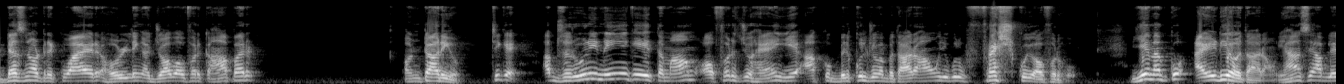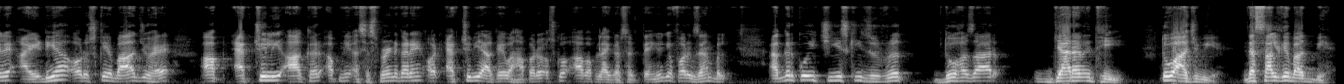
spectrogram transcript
does not require holding a job offer कहाँ पर? ऑन्टारियो ठीक है? अब ज़रूरी नहीं है कि ये तमाम ऑफ़र जो हैं, ये आपको बिल्कुल जो मैं बता रहा हूँ, ये कोई फ्रेश कोई ऑफ़र हो। ये मैं आपको आइडिया बता रहा हूँ। यहाँ से आप ले लें आइडिया और उसके बाद जो है आप एक्चुअली आकर अपनी असेसमेंट करें और एक्चुअली आकर वहाँ पर उसको आप अप्लाई कर सकते हैं। क्योंकि फॉर एग्ज़ाम्पल अगर कोई चीज़ की ज़रूरत 2011 में थी तो वो आज भी है, दस साल के बाद भी है।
